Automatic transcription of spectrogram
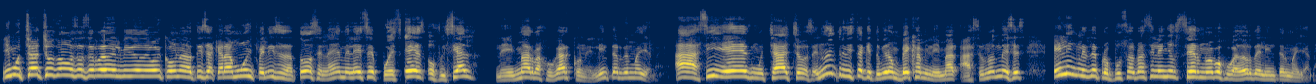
Y muchachos, vamos a cerrar el video de hoy con una noticia que hará muy felices a todos en la MLS, pues es oficial, Neymar va a jugar con el Inter de Miami. Así es, muchachos. En una entrevista que tuvieron Beckham y Neymar hace unos meses, el inglés le propuso al brasileño ser nuevo jugador del Inter Miami.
